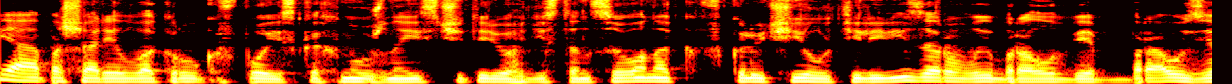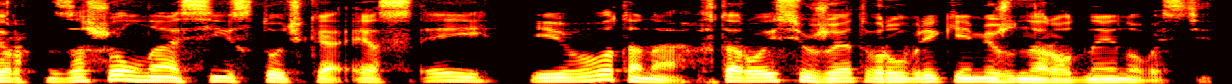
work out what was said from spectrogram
Я пошарил вокруг в поисках нужной из четырех дистанционок, включил телевизор, выбрал веб-браузер, зашел на sis.sa, и вот она, второй сюжет в рубрике «Международные новости».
